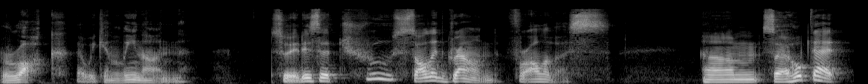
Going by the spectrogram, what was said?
rock that we can lean on. So it is a true solid ground for all of us. Um, so I hope that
